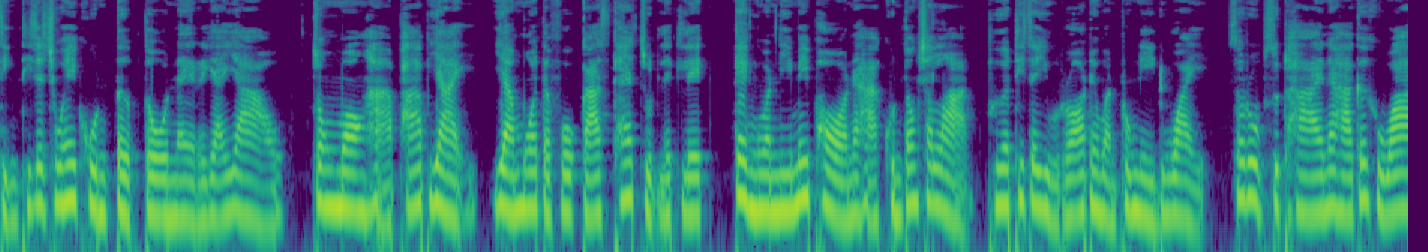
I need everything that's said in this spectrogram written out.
สิ่งที่จะช่วยให้คุณเติบโตในระยะยาว จงมองหาภาพใหญ่ อย่ามัวแต่โฟกัสแค่จุดเล็ก ๆ เก่งวันนี้ไม่พอนะคะ คุณต้องฉลาดเพื่อที่จะอยู่รอดในวันพรุ่งนี้ด้วย สรุปสุดท้ายนะคะก็คือว่า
